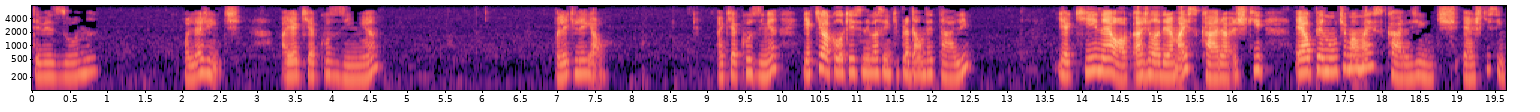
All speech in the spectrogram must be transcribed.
TV zona. Olha, gente. Aí aqui a cozinha. Olha que legal. Aqui a cozinha. E aqui, ó, coloquei esse negocinho aqui pra dar um detalhe. E aqui, né, ó, a geladeira mais cara. Acho que é a penúltima mais cara, gente. É, acho que sim.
